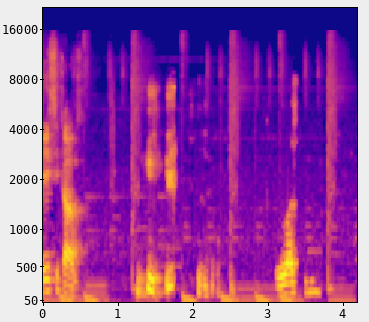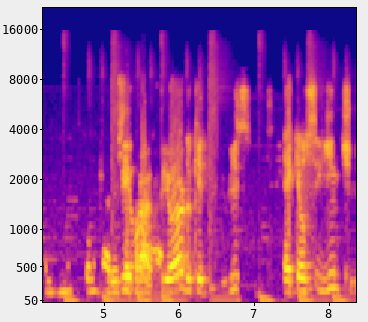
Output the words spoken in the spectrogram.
é esse caso. Eu acho que Pior, pior do que tudo isso é que é o seguinte:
